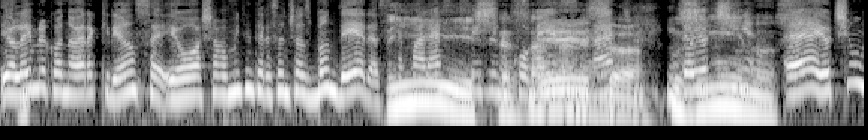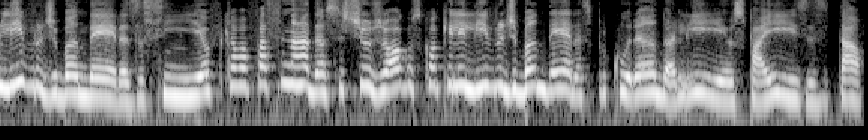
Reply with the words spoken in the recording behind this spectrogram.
eu lembro quando eu era criança, eu achava muito interessante as bandeiras que isso, aparecem sempre no começo, né? isso. né? Então Os eu hinos. tinha, é, eu tinha um livro de bandeiras, assim, e eu ficava fascinada. Eu assistia os jogos com aquele livro de bandeiras, procurando ali os países e tal.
